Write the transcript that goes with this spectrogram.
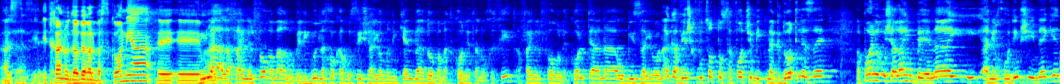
אז אז- התחלנו לדבר על בסקוניה. אה, אה, מילה על הפיינל פור, אמרנו, בניגוד לחוק הרוסי שהיום אני כן בעדו במתכונת הנוכחית, הפיינל פור לכל טענה הוא ביזיון. אגב, יש קבוצות נוספות שמתנגדות לזה. הפועל ירושלים בעיניי, אנחנו יודעים שהיא נגד.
